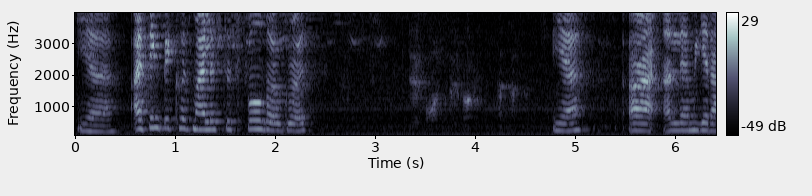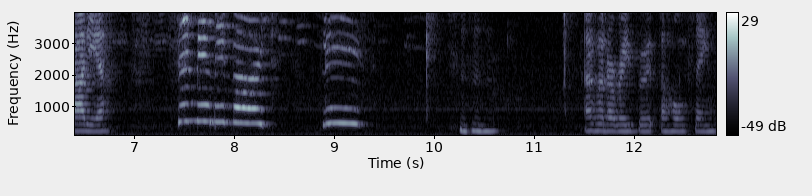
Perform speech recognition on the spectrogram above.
yeah, I think because my list is full though, Gross. Yeah. All right, uh, let me get out of here. Send me an invite, please. I gotta reboot the whole thing.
